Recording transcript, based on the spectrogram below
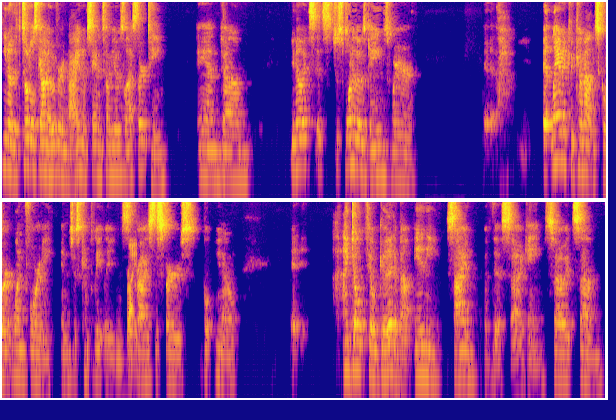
you know, the total's gone over nine of San Antonio's last 13. And, um, you know, it's, it's just one of those games where eh, Atlanta could come out and score 140 and just completely surprise right. the Spurs. You know, I don't feel good about any side of this uh, game. So it's um,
